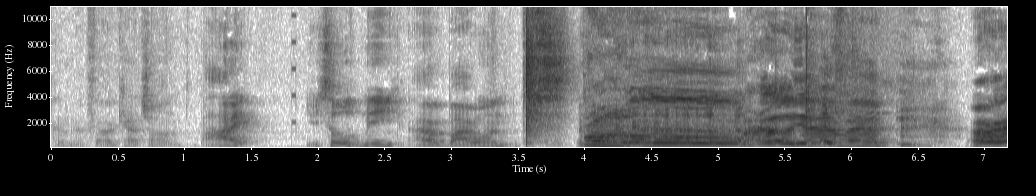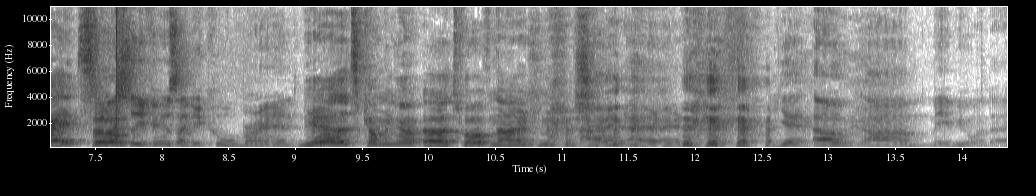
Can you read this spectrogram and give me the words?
I don't know if I would catch on. I, you sold me. I would buy one. oh, hell yeah, man! All right, so Especially if it was like a cool brand. yeah, that's coming up uh, twelve nine. No, I'm just All right, Yeah. Oh, um, maybe one day.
